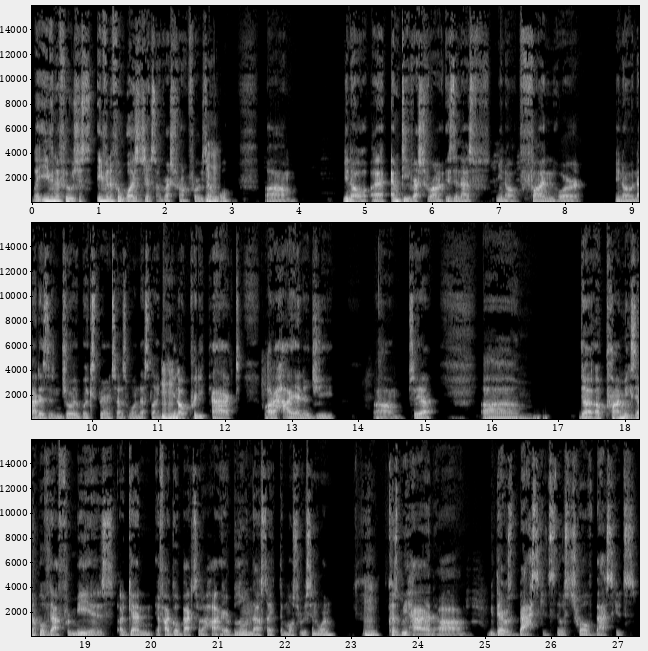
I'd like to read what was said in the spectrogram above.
like even if it was just even if it was just a restaurant, for mm-hmm. example, mm-hmm. um, you know, an empty restaurant isn't as, you know, fun or, you know, not as enjoyable experience as one that's like, mm-hmm. you know, pretty packed, a lot of high energy. Um, so yeah. Um, the, a prime example of that for me is again, if I go back to the hot air balloon, that's like the most recent one. Mm-hmm. Cause we had, um, there was baskets, there was 12 baskets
